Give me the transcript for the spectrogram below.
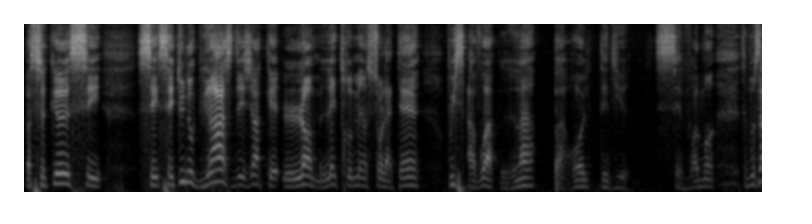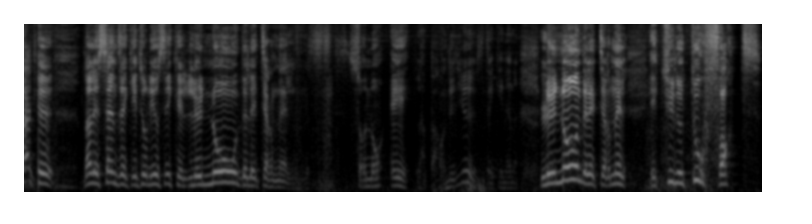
Parce que c'est une grâce déjà que l'homme, l'être humain sur la terre, puisse avoir la parole de Dieu. C'est vraiment... C'est pour ça que dans les Saintes Écritures, on dit aussi que le nom de l'éternel, nom est la parole de Dieu. Le nom de l'éternel est une tour forte.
